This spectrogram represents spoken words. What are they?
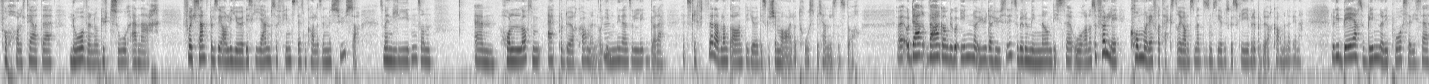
forhold til at eh, loven og Guds ord er nær. For eksempel så i alle jødiske hjem så fins det som kalles en mesusa, som er en liten sånn um, holder som er på dørkarmen, og inni den så ligger det et skriftsted der bl.a. det jødiske skjema eller trosbekjennelsen står. Eh, Og der, Hver gang du går inn og ut av huset ditt, så blir du minnet om disse ordene. Og selvfølgelig kommer det fra tekster i gang som sier du skal skrive det på dørkarmene dine. Når de ber, så binder de på seg disse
